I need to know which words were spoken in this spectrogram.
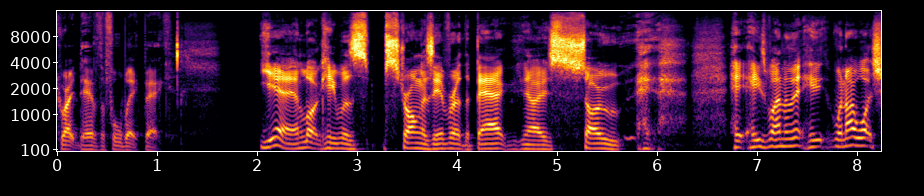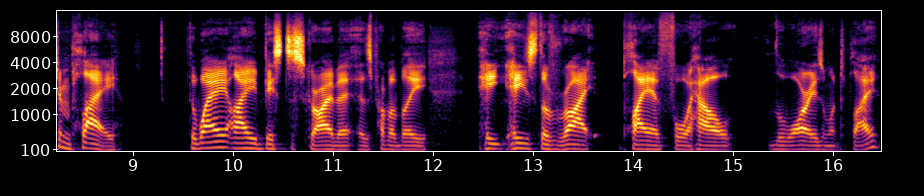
great to have the fullback back. Yeah, and look, he was strong as ever at the back. You know, so he, he's one of the. He, when I watch him play, the way I best describe it is probably he he's the right player for how the Warriors want to play.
